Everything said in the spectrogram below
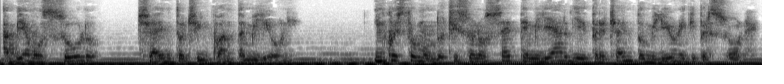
Abbiamo solo 150 milioni. In questo mondo ci sono 7 miliardi e 300 milioni di persone.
